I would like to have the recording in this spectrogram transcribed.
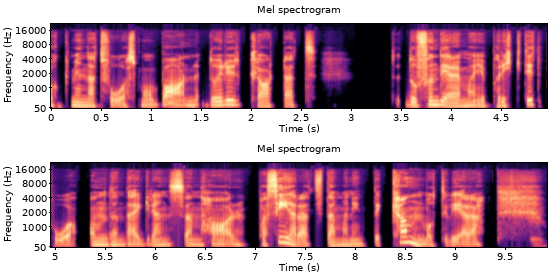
och mina två små barn. Då är det klart att då funderar man ju på riktigt på om den där gränsen har passerats där man inte kan motivera. Mm.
